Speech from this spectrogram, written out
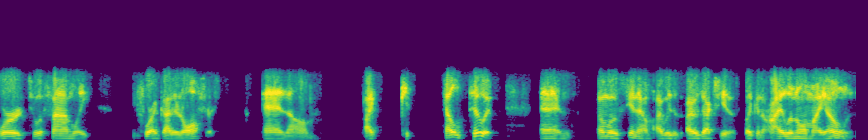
word to a family before I got in office, and um, I held to it. And almost, you know, I was I was actually like an island on my own,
